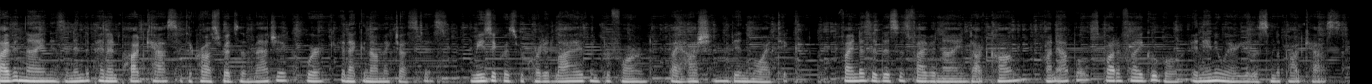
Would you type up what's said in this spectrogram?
5 and 9 is an independent podcast at the crossroads of magic, work, and economic justice. The music was recorded live and performed by Hashim bin Muatik. Find us at thisis5and9.com on Apple, Spotify, Google, and anywhere you listen to podcasts.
